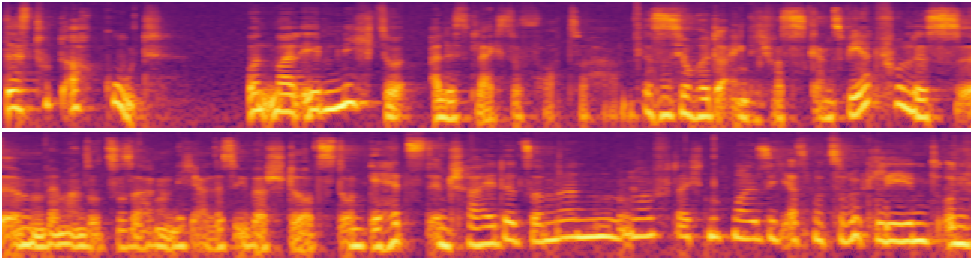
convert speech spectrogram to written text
das tut auch gut. Und mal eben nicht so alles gleich sofort zu haben. Das ist ja heute eigentlich was ganz Wertvolles, ähm, wenn man sozusagen nicht alles überstürzt und gehetzt entscheidet, sondern man vielleicht nochmal sich erstmal zurücklehnt und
